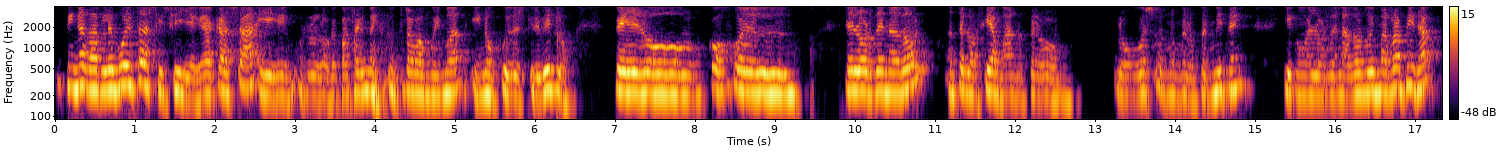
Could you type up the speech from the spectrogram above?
vine a darle vueltas y sí, llegué a casa y lo que pasa es que me encontraba muy mal y no pude escribirlo. Pero cojo el, el ordenador, antes lo hacía a mano, pero los huesos no me lo permiten y con el ordenador voy más rápida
